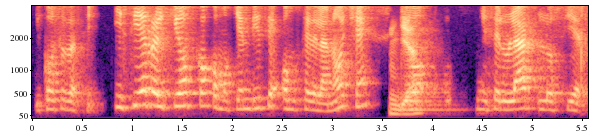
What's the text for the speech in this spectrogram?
y cosas así. Y cierro el kiosco, como quien dice, 11 de la noche, yo mi celular lo cierro.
